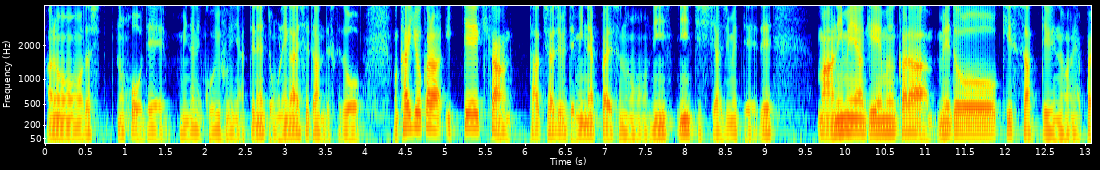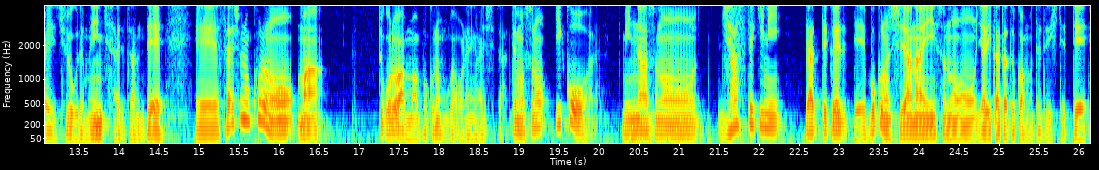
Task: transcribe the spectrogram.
あの私の方でみんなにこういうふうにやってねってお願いしてたんですけど、まあ、開業から一定期間経ち始めてみんなやっぱりその認認知し始めてでまあ、アニメやゲームからメイド喫茶っていうのは、ね、やっぱり中国でも認知されてたんで、えー最初の頃の、まあ、ところはまあ僕の方がお願いしてたでもその以降はみんなその自発的にやってくれてて僕の知らないそのやり方とかも出てきてて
